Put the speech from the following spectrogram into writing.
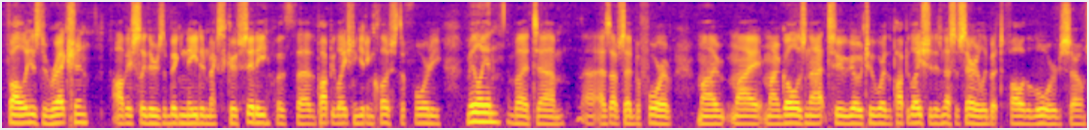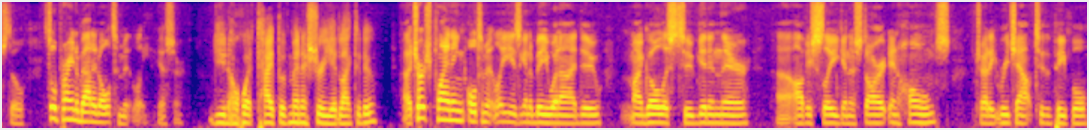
follow His direction. Obviously, there's a big need in Mexico City with uh, the population getting close to 40 million. But um, uh, as I've said before, my my my goal is not to go to where the population is necessarily, but to follow the Lord. So I'm still still praying about it ultimately. Yes, sir. Do you know what type of ministry you'd like to do? Uh, church planning ultimately is going to be what I do. My goal is to get in there. Uh, obviously, going to start in homes, try to reach out to the people,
